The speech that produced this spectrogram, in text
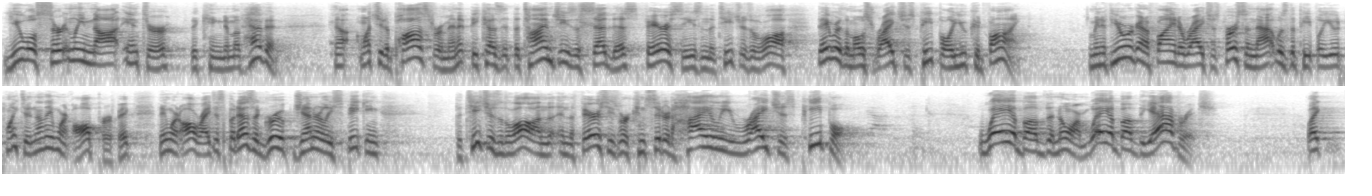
you will certainly not enter the kingdom of heaven. Now, I want you to pause for a minute because at the time Jesus said this, Pharisees and the teachers of the law, they were the most righteous people you could find. I mean, if you were going to find a righteous person, that was the people you would point to. Now, they weren't all perfect, they weren't all righteous, but as a group, generally speaking, the teachers of the law and the, and the Pharisees were considered highly righteous people, way above the norm, way above the average. Like,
